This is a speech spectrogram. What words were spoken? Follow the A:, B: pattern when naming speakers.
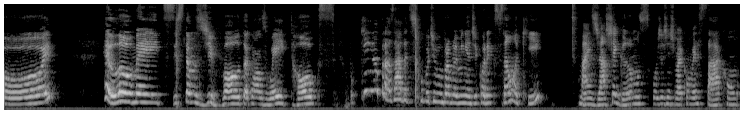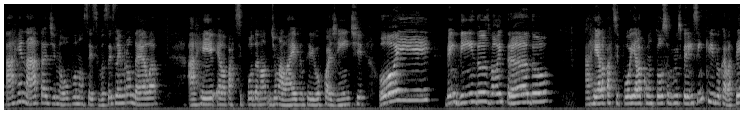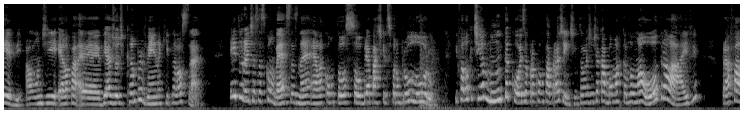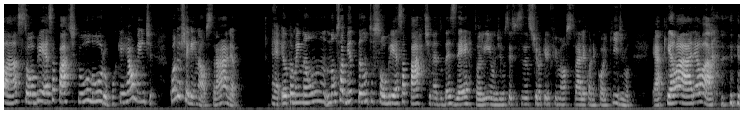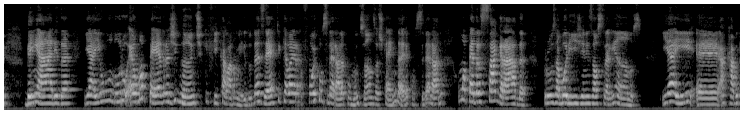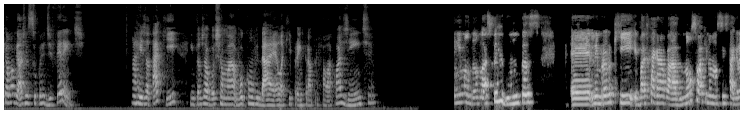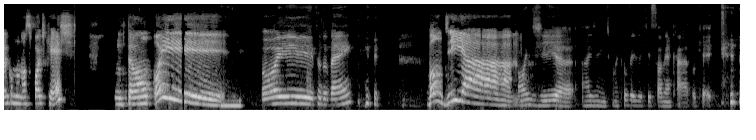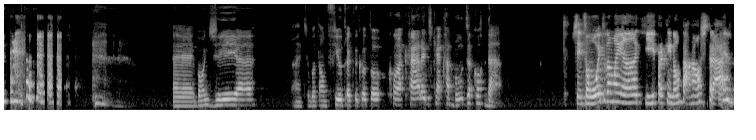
A: Oi! Hello, mates! Estamos de volta com as Way Talks. Um pouquinho atrasada, desculpa, eu tive um probleminha de conexão aqui, mas já chegamos. Hoje a gente vai conversar com a Renata de novo. Não sei se vocês lembram dela. A Rê, ela participou de uma live anterior com a gente. Oi! Bem-vindos, vão entrando. A Rê, ela participou e ela contou sobre uma experiência incrível que ela teve, onde ela é, viajou de camper van aqui pela Austrália. E aí, durante essas conversas, né, ela contou sobre a parte que eles foram pro Uluru e falou que tinha muita coisa para contar pra gente. Então a gente acabou marcando uma outra live para falar sobre essa parte do Uluru, porque realmente, quando eu cheguei na Austrália, é, eu também não, não sabia tanto sobre essa parte, né, do deserto ali, onde, não sei se vocês assistiram aquele filme Austrália com a Nicole Kidman, é aquela área lá, bem árida. E aí o Uluru é uma pedra gigante que fica lá no meio do deserto e que ela era, foi considerada por muitos anos, acho que ainda é considerada, uma pedra sagrada para os aborígenes australianos. E aí é, acaba que é uma viagem super diferente. A Rei já tá aqui então já vou chamar, vou convidar ela aqui para entrar para falar com a gente. E mandando as perguntas. É, lembrando que vai ficar gravado não só aqui no nosso Instagram, como no nosso podcast. Então, oi!
B: Oi, tudo bem?
A: Bom dia!
B: Bom dia! Ai, gente, como é que eu vejo aqui só a minha cara? Ok. É, bom dia. Ai, deixa eu botar um filtro aqui que eu tô com a cara de que acabou de acordar.
A: Gente, são oito da manhã aqui, para quem não tá na Austrália.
